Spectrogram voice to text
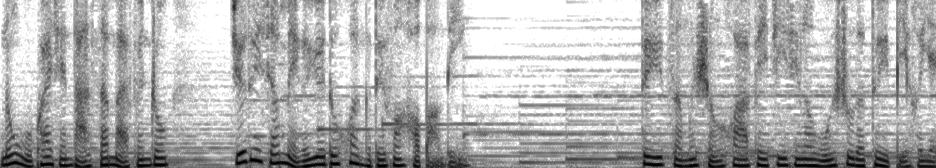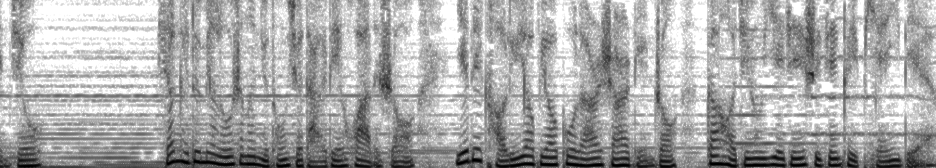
能五块钱打三百分钟，绝对想每个月都换个对方号绑定。对于怎么省话费，进行了无数的对比和研究。想给对面楼上的女同学打个电话的时候，也得考虑要不要过了二十二点钟，刚好进入夜间时间可以便宜点。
